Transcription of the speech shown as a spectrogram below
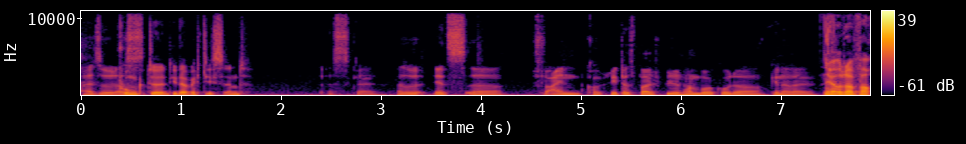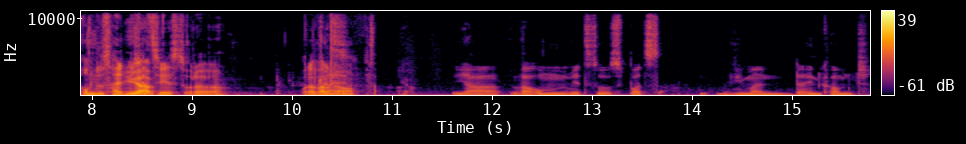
Also das, Punkte, die da wichtig sind. Das ist geil. Also jetzt äh, für ein konkretes Beispiel in Hamburg oder generell? Ja, oder warum du es halt nicht Ja. erzählst oder, oder warum. Genau. Ja, warum jetzt so Spots, wie man da hinkommt,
